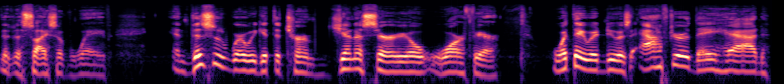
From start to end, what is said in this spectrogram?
the decisive wave. And this is where we get the term genocidal warfare. What they would do is after they had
